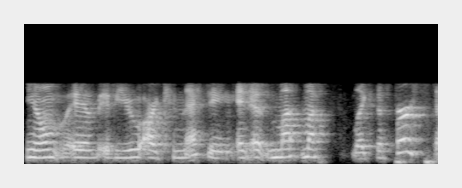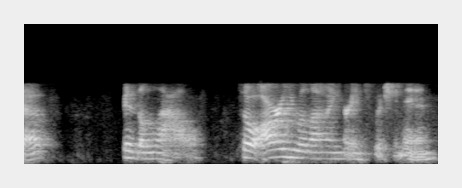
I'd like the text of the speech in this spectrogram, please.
you know, if, if you are connecting, and it must, must like the first step is allow. So are you allowing your intuition in?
